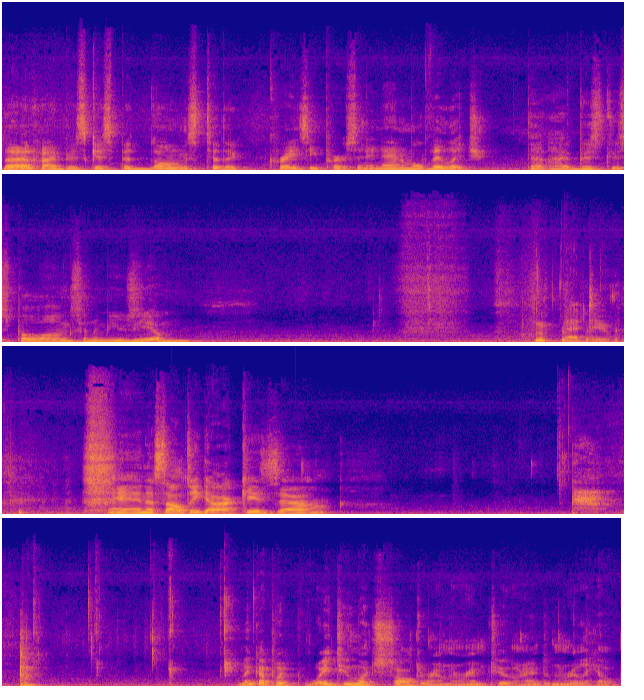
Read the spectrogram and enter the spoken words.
That hibiscus belongs to the crazy person in Animal Village. That hibiscus belongs in a museum. That too. And a salty duck is uh I think I put way too much salt around the rim too, and that didn't really help.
